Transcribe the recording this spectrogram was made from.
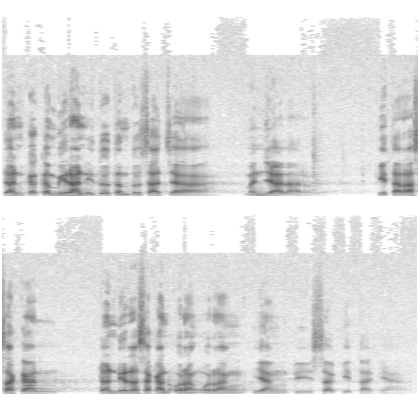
Dan kegembiraan itu tentu saja menjalar. Kita rasakan dan dirasakan orang-orang yang di sekitarnya.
